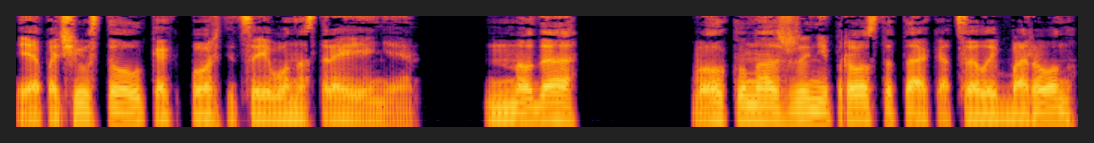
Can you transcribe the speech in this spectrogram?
Я почувствовал, как портится его настроение. «Ну да, волк у нас же не просто так, а целый барон.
